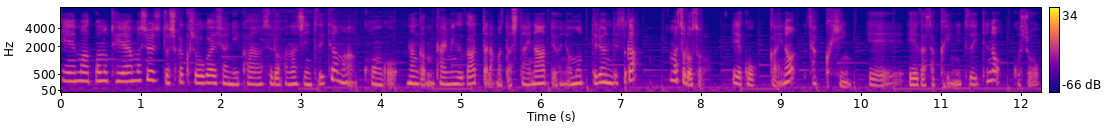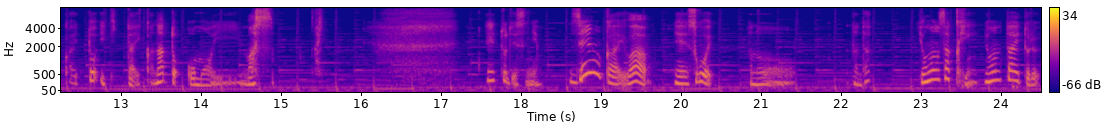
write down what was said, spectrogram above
えー、まあこの寺山修司と視覚障害者に関する話については、まあ今後何かのタイミングがあったらまたしたいなというふうに思ってるんですが、まあそろそろ、えー、今回の作品、えー、映画作品についてのご紹介といきたいかなと思います。はい。えっとですね、前回は、え、すごい、あのー、なんだ ?4 作品、4タイトル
